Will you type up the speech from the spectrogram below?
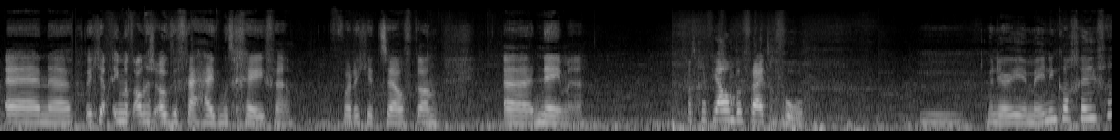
En dat je iemand anders ook de vrijheid moet geven voordat je het zelf kan nemen. Wat geeft jou een bevrijd gevoel? Hmm, wanneer je je mening kan geven.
